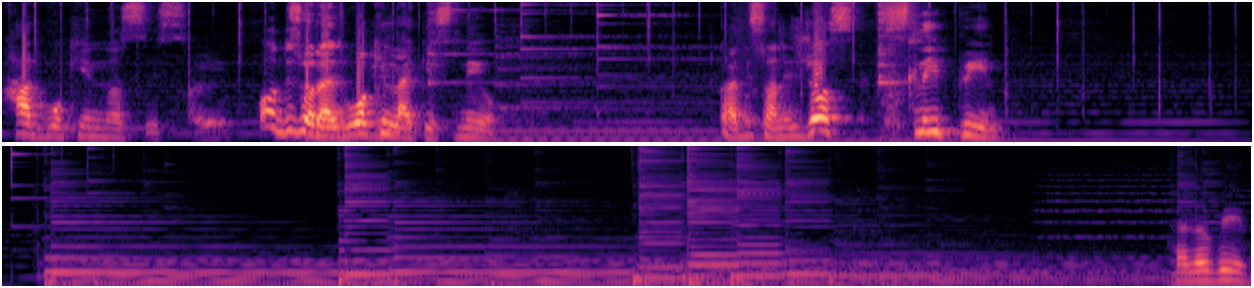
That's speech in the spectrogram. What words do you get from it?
hardworking nurses. Oh, this one is working like a snail. This one, is just sleeping. Hello, babe.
